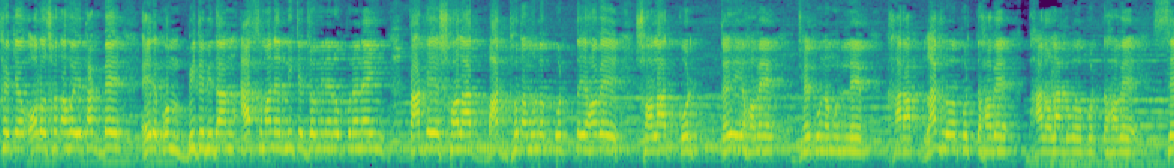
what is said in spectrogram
থেকে অলসতা হয়ে থাকবে। এরকম বিধিবিধান আসমানের নিচে জমিনের উপরে নেই। তাকে সলাদ বাধ্যতামূলক করতে হবে। সলাদ করতেই হবে। যে কোনো মূল্যে খারাপ লাগলেও পড়তে হবে, ভালো লাগলেও পড়তে হবে। সে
